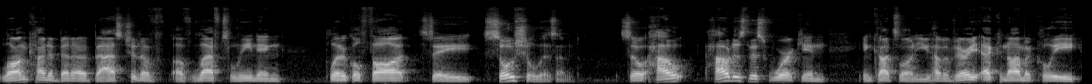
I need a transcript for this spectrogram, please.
long kind of been a bastion of, of left leaning political thought, say socialism. So how how does this work in in Catalonia? You have a very economically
